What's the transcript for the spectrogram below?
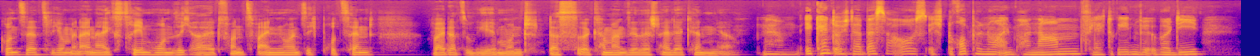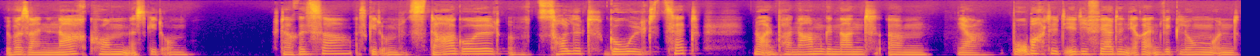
grundsätzlich und mit einer extrem hohen Sicherheit von 92 Prozent weiterzugeben. Und das äh, kann man sehr, sehr schnell erkennen, ja. Ja, ihr kennt euch da besser aus. Ich droppe nur ein paar Namen. Vielleicht reden wir über die, über seine Nachkommen. Es geht um Starissa, es geht um Stargold, um Solid Gold Z. Nur ein paar Namen genannt. Ähm, ja, beobachtet ihr die Pferde in ihrer Entwicklung und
